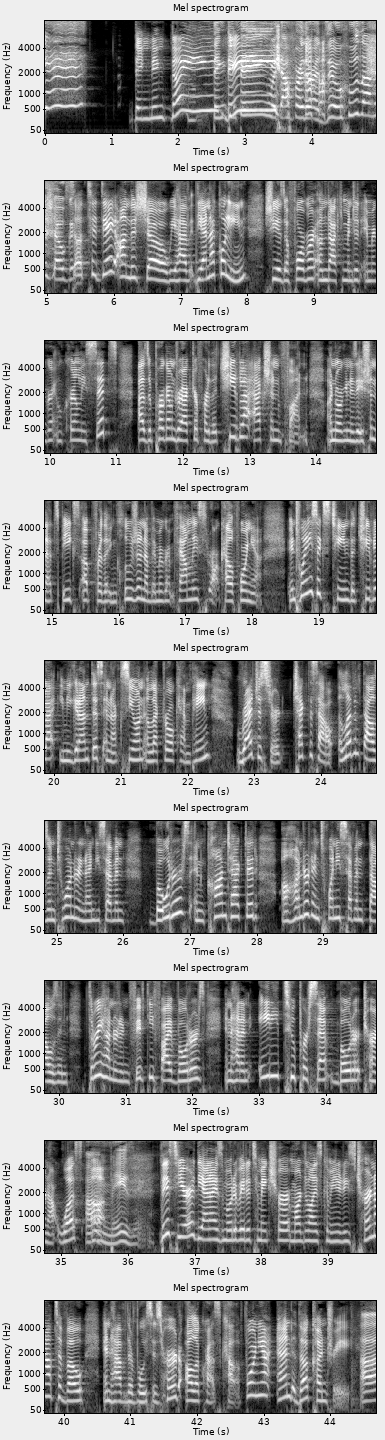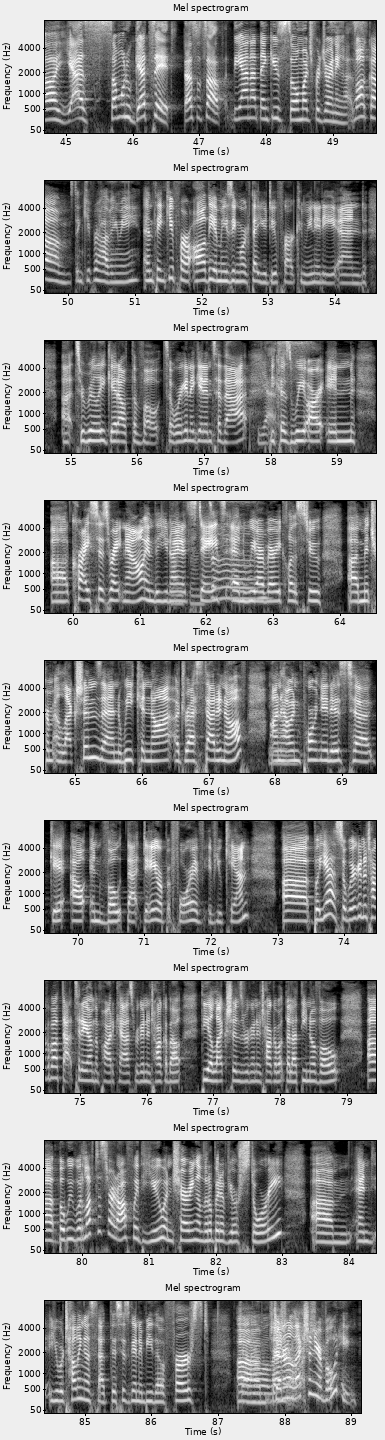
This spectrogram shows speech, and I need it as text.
Yeah. Ding ding ding Ding, ding, ding. Without further ado, who's on the show? So today on the show, we have Diana Colin. She is a former undocumented immigrant who currently sits as a program director for the Chirla Action Fund, an organization that speaks up for the inclusion of immigrant families throughout California. In 2016, the Chirla Inmigrantes en Acción electoral campaign registered, check this out, 11,297 voters and contacted 127,355 voters and had an 82% voter turnout. What's up? Amazing. This year, the Diana is motivated to make sure marginalized communities turn out to vote and have their voices heard all across California and the country. Uh, yes. Someone who gets it. That's what's up. Diana, thank you so much for joining us. Welcome. Thank you for having me. And thank you for all the amazing work that you do for our community and uh, to really get out the vote. So, we're going to get into that Yes. because we are in uh, crisis right now in the United Dun, dun, States and we are very close to uh, midterm elections. And we cannot address that enough on how important it is to get out and vote that day or before if, if you can. Uh, but yeah, so we're going to talk about that today on the podcast. We're going to talk about the elections. We're going to talk about the Latino vote. Uh, but we would love to start off with you and sharing a little bit of your story. Um, and you were telling us that this is going to be the first General um, election. general election you're voting.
